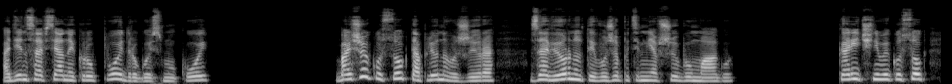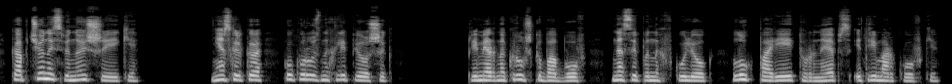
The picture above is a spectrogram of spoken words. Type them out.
Один с овсяной крупой, другой с мукой. Большой кусок топленого жира, завернутый в уже потемневшую бумагу. Коричневый кусок копченой свиной шейки. Несколько кукурузных лепешек. Примерно кружка бобов, насыпанных в кулек, лук-порей, турнепс и три морковки.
